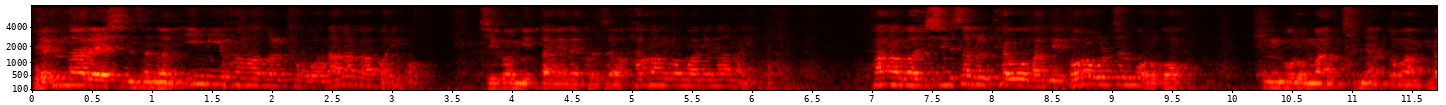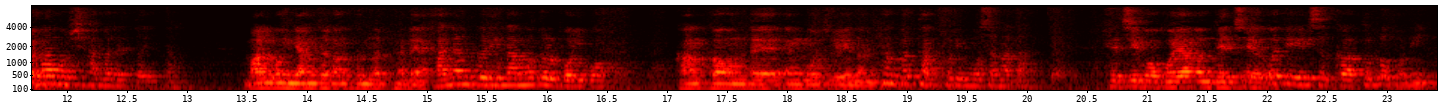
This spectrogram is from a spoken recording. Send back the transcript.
옛날의 신선은 이미 황학을 타고 날아가 버리고 지금 이 땅에는 그저 황학로만이 남아있다. 황학은 신선을 태우고 간 뒤 돌아올 줄 모르고 흰 구름만 천년 동안 변함없이 하늘에 떠있다. 맑은 양저강 건너편에 한양거리 나무들 보이고 강 가운데 앵무주에는 향긋한 풀이 무성하다. 해지고 고향은 대체 어디에 있을까 둘러보니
